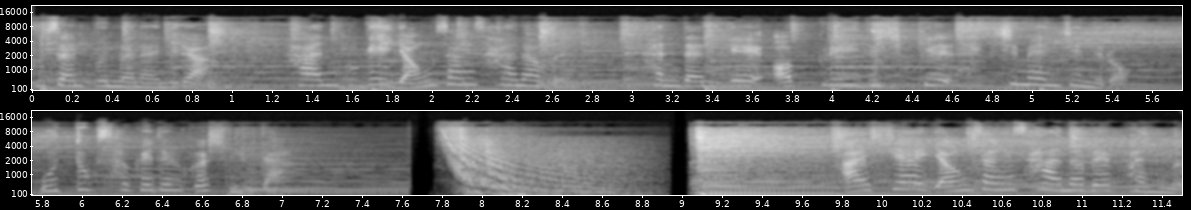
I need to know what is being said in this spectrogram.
부산뿐만 아니라 한국의 영상 산업을 한 단계 업그레이드 시킬 핵심 엔진으로 우뚝 서게 될 것입니다. 아시아 영상 산업의 관문,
